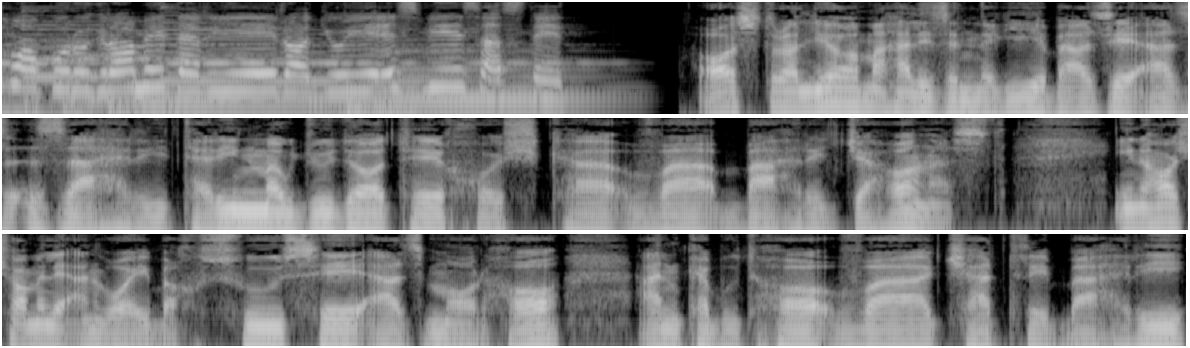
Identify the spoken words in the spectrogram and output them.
با پروگرام دری رادیوی اس هستید استرالیا محل زندگی بعضی از زهری ترین موجودات خشک و بحر جهان است. اینها شامل انواعی بخصوص از مارها، انکبوتها و چتر بحری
